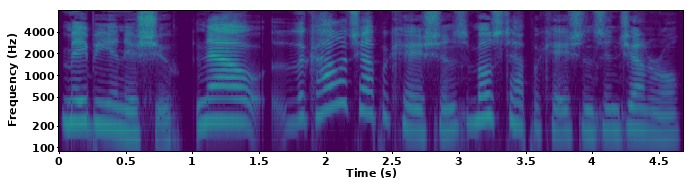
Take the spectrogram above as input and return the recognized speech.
may be an issue. Now, the college applications, most applications in general,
